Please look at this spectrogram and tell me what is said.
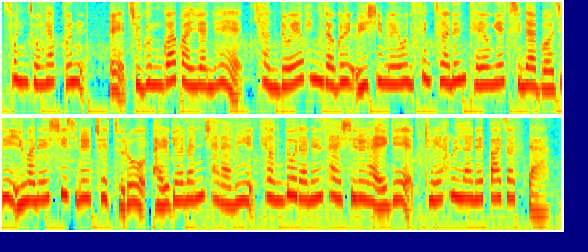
손종학군의 죽음과 관련해 현도의 행적을 의심해온 승천은 태영의 친아버지 유한의 시신을 최초로 발견한 사람이 현도라는 사실을 알게 돼 혼란에 빠졌다.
